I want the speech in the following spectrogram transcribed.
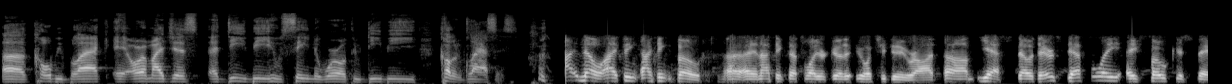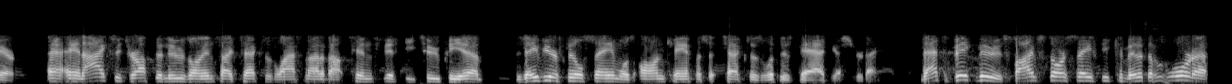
uh, Kobe Black, eh, or am I just a DB who's seen the world through DB colored glasses? I no, I think I think both, uh, and I think that's why you're good at what you do, Rod. Um, yes, no, there's definitely a focus there, and I actually dropped the news on Inside Texas last night about 10:52 p.m. Xavier Filsaime was on campus at Texas with his dad yesterday. That's big news. Five-star safety committed to Florida.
